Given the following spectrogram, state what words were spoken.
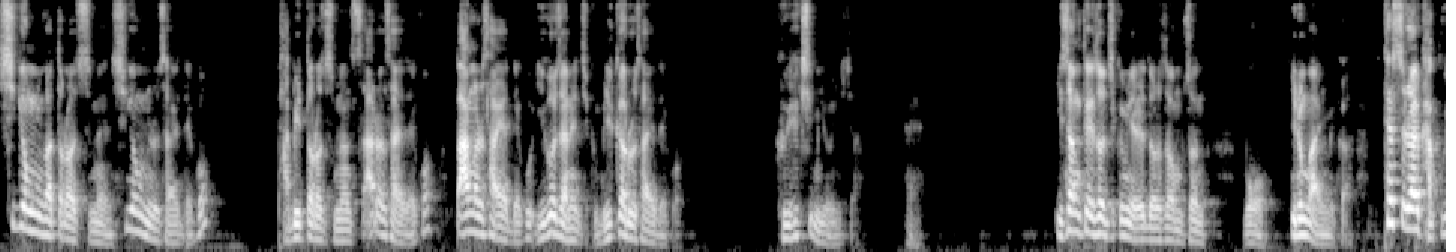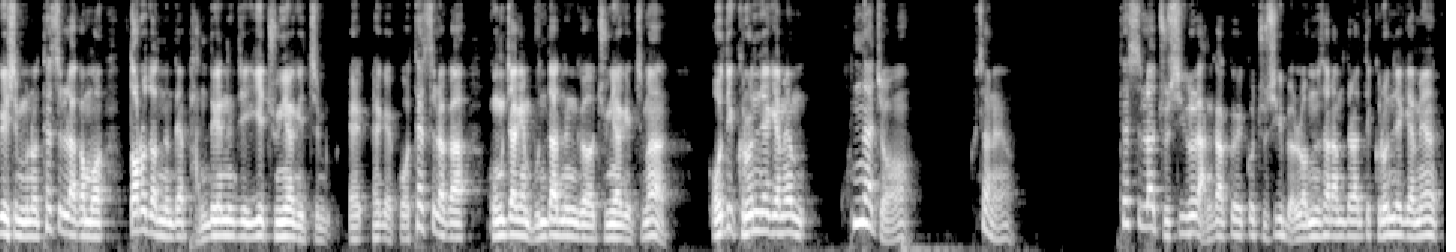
식용유가 떨어졌으면 식용유를 사야 되고 밥이 떨어지면 쌀을 사야 되고 빵을 사야 되고 이거잖아요 지금 밀가루를 사야 되고 그게 핵심 요인이죠. 예. 이 상태에서 지금 예를 들어서 무슨 뭐 이런 거 아닙니까? 테슬라를 갖고 계신 분은 테슬라가 뭐 떨어졌는데 반등했는지 이게 중요하겠지 하겠고 테슬라가 공장에 문 닫는 거 중요하겠지만 어디 그런 얘기하면 혼나죠. 그렇잖아요 테슬라 주식을 안 갖고 있고 주식이 별로 없는 사람들한테 그런 얘기하면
